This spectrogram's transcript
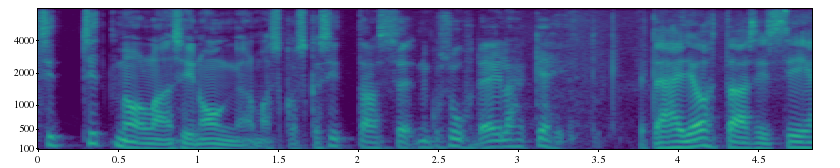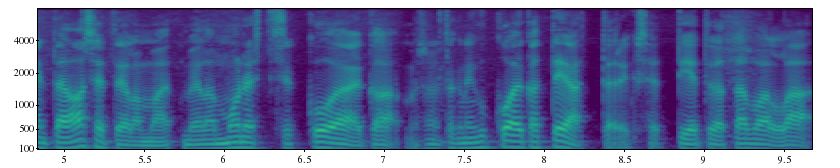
sit, sit me ollaan siinä ongelmassa, koska sitten taas se niin suhde ei lähde kehittymään. Ja tähän johtaa siis siihen tämä asetelma, että meillä on monesti se koeaika, mä sanon sitä niin kuin koeaika teatteriksi, että tietyllä tavalla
